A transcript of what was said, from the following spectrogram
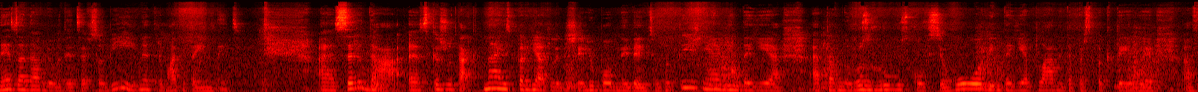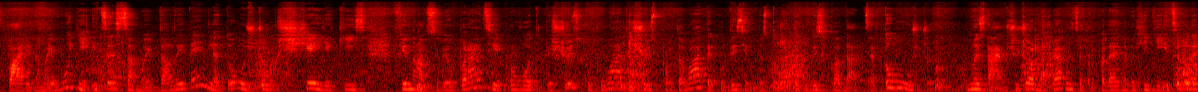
не задавлювати це в собі і не тримати таємниці. Е, Середа, е, скажу так, найсприятливіший любовний день цього тижня. Він дає е, певну розгрузку всього, він дає плани та перспективи в парі на майбутнє, і це самий вдалий день для того, щоб ще якісь фінансові операції проводити, щось купувати, щось продавати, кудись інвестувати, кудись вкладатися. Тому що ми знаємо, що чорна п'ятниця припадає на вихідні, і це буде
